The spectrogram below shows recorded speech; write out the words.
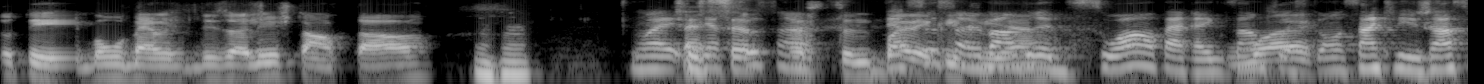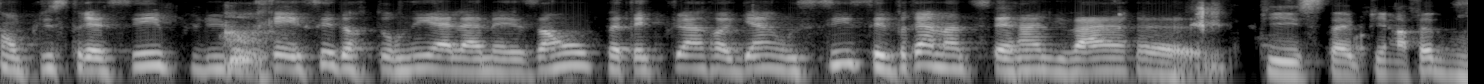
tout est beau. Ben, désolé, je suis en retard. Mm-hmm. Oui, versus, un, un vendredi soir, par exemple, parce qu'on sent que les gens sont plus stressés, plus pressés de retourner à la maison, peut-être plus arrogants aussi. C'est vraiment différent l'hiver. Euh. Puis, puis, en fait, vous,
